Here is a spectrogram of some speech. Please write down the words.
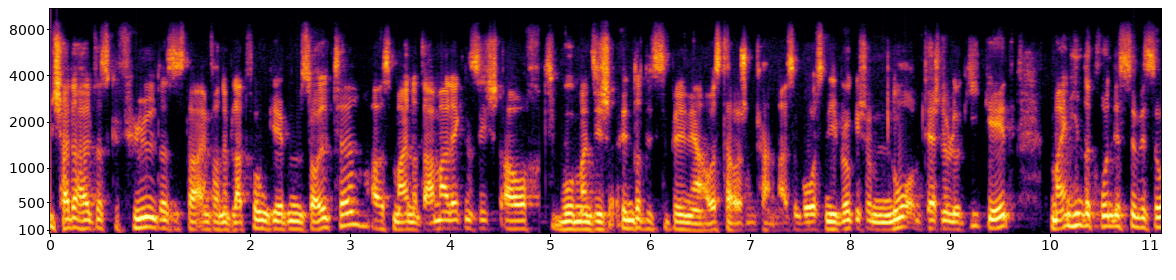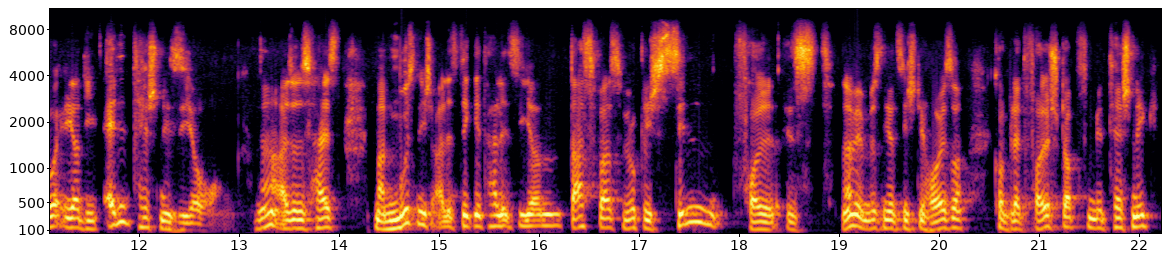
ich hatte halt das Gefühl, dass es da einfach eine Plattform geben sollte, aus meiner damaligen Sicht auch, wo man sich interdisziplinär austauschen kann. Also wo es nie wirklich um, nur um Technologie geht. Mein Hintergrund ist sowieso eher die Enttechnisierung. Ne? Also das heißt, man muss nicht alles digitalisieren. Das, was wirklich sinnvoll ist. Ne? Wir müssen jetzt nicht die Häuser komplett vollstopfen mit Technik,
